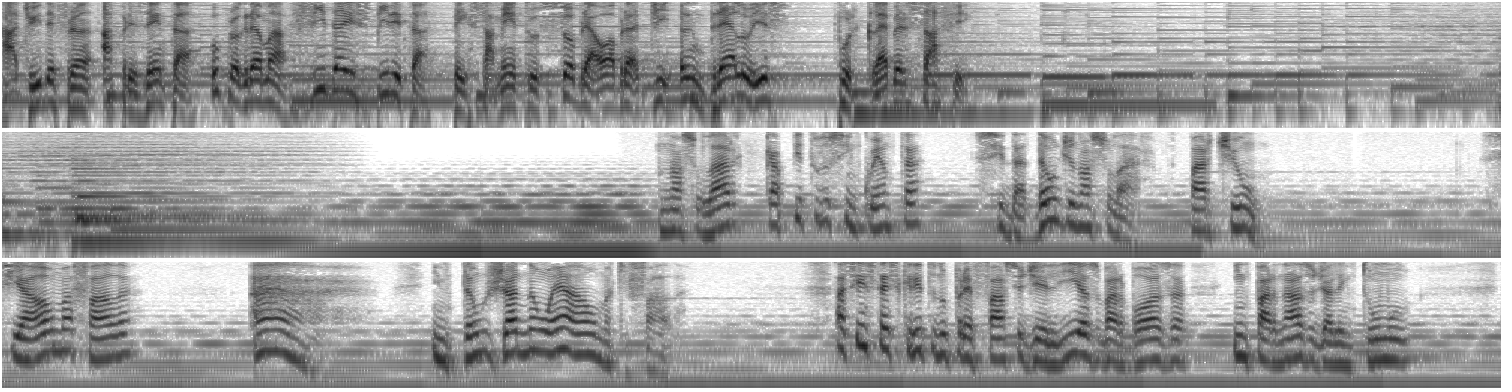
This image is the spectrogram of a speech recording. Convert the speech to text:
Rádio Idefran apresenta o programa Vida Espírita, pensamentos sobre a obra de André Luiz, por Kleber Safi. Nosso Lar, capítulo 50, Cidadão de Nosso Lar, parte 1. Se a alma fala, ah, então já não é a alma que fala. Assim está escrito no prefácio de Elias Barbosa, em Parnaso de Além Túmulo,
